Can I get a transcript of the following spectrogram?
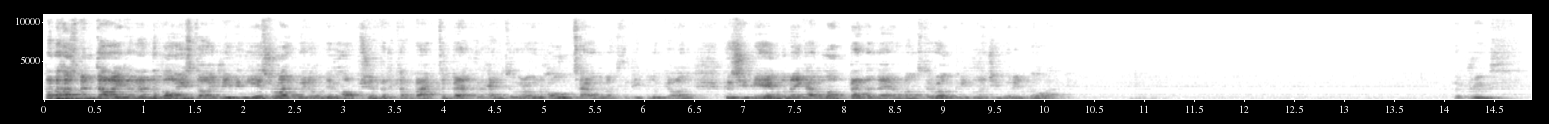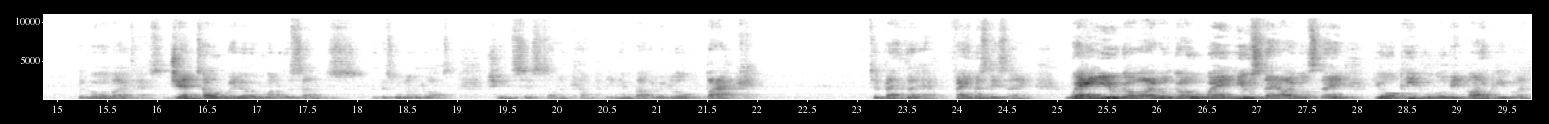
And the husband died, and then the boys died, leaving the Israelite widow little option but to come back to Bethlehem, to her own hometown amongst the people of God, because she'd be able to make out a lot better there amongst her own people than she would in Moab. But Ruth, the Moabitess, Gentile widow of one of the sons that this woman had lost, she insists on accompanying her mother-in-law back to Bethlehem, famously saying, Where you go, I will go, where you stay, I will stay, your people will be my people, and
